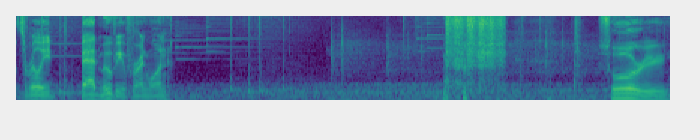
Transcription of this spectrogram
It's a really bad movie if we're in one. Sorry.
